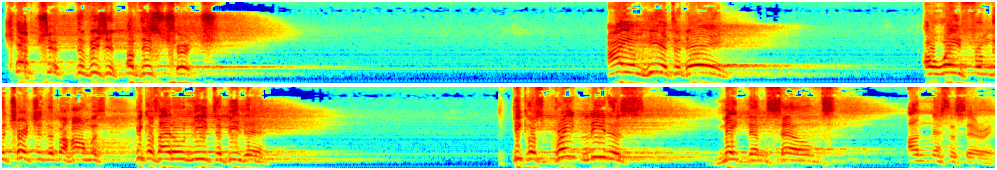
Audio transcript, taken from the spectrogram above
Capture the vision of this church. I am here today away from the church in the Bahamas because I don't need to be there. Because great leaders make themselves unnecessary.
